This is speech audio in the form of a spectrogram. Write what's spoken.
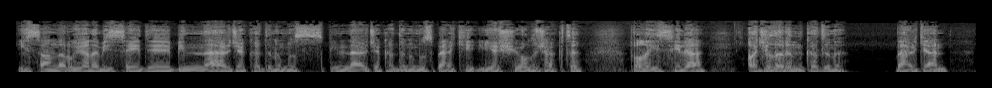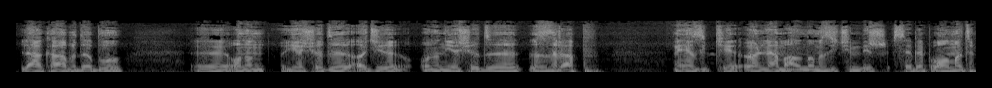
insanlar uyanabilseydi binlerce kadınımız, binlerce kadınımız belki yaşıyor olacaktı. Dolayısıyla acıların kadını Bergen, lakabı da bu. Ee, onun yaşadığı acı, onun yaşadığı ızdırap ne yazık ki önlem almamız için bir sebep olmadı.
